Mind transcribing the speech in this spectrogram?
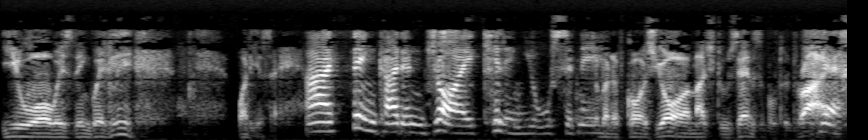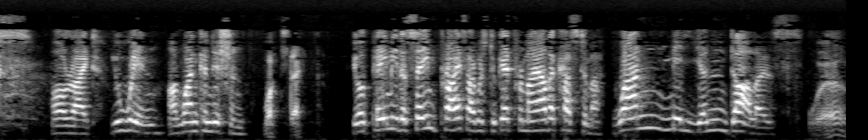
you always think quickly. What do you say? I think I'd enjoy killing you, Sidney. But of course, you're much too sensible to try. Yes. All right. You win on one condition. What's that? You'll pay me the same price I was to get from my other customer. One million dollars. Well,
